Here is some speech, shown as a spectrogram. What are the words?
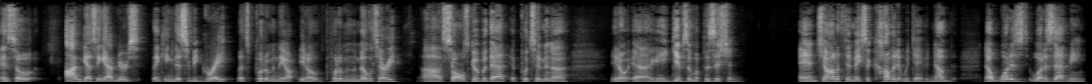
And so I'm guessing Abner's thinking this would be great. Let's put him in the you know put him in the military. Uh, Saul's good with that. It puts him in a you know uh, he gives him a position. And Jonathan makes a covenant with David. Now now what is what does that mean?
